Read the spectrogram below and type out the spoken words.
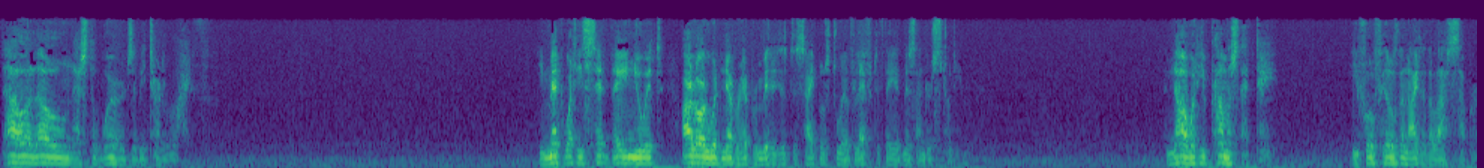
Thou alone hast the words of eternal life. He meant what he said, they knew it, our Lord would never have permitted his disciples to have left if they had misunderstood him. And now what he promised that day, he fulfills the night of the Last Supper.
